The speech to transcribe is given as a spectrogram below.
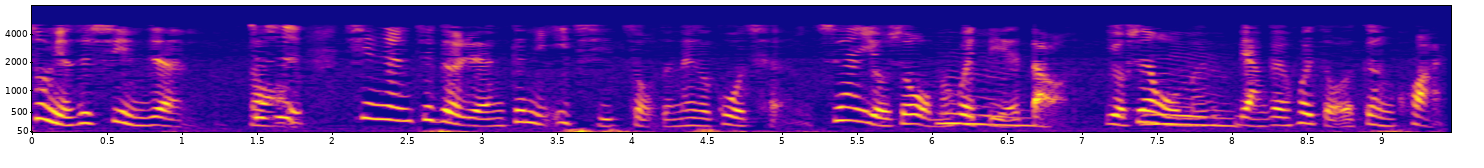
重点是信任，就是信任这个人跟你一起走的那个过程。虽然有时候我们会跌倒。有时候我们两个人会走得更快，嗯、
